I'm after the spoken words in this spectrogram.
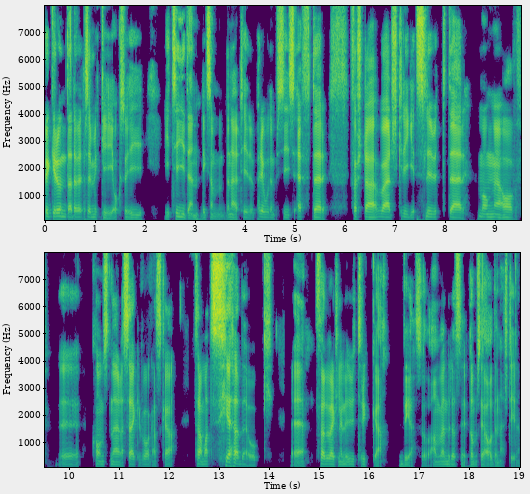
begrundade sig mycket i, också i, i tiden, liksom den här tiden, perioden precis efter första världskrigets slut där många av eh, konstnärerna säkert var ganska traumatiserade och eh, för att verkligen uttrycka det så använde de sig, av den här stilen.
